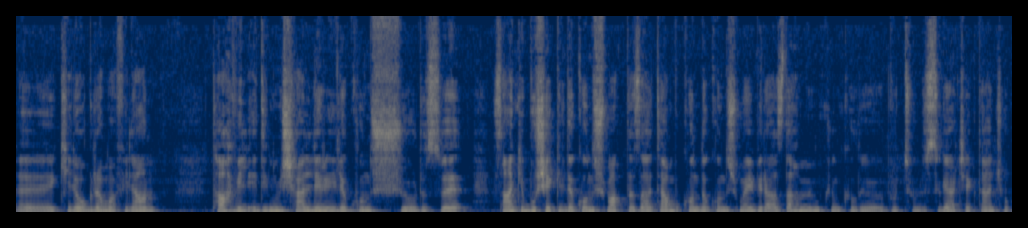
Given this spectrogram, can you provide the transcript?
e, kilograma filan tahvil edilmiş halleriyle konuşuyoruz ve sanki bu şekilde konuşmak da zaten bu konuda konuşmayı biraz daha mümkün kılıyor. Öbür türlüsü gerçekten çok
